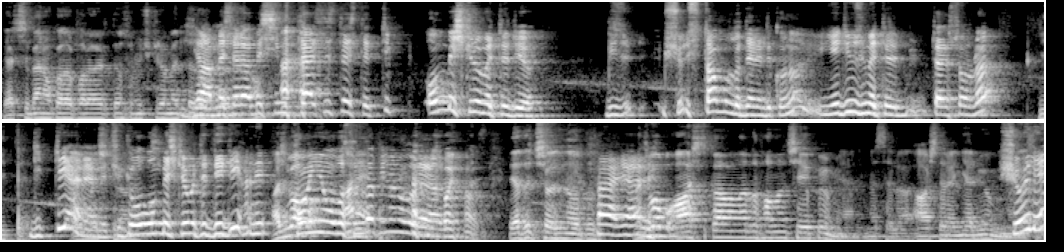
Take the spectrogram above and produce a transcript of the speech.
Gerçi ben o kadar para verdikten sonra 3 kilometre Ya mesela biz şimdi telsiz test ettik. 15 kilometre diyor. Biz şu İstanbul'da denedik onu. 700 metreden sonra Gitti. gitti yani. 15 yani. Çünkü kilometre. o 15 kilometre dedi hani Acaba Konya Ovası'nda hani- falan olur herhalde. Ya da çölün ortasında. Ha, yani. Acaba bu ağaçlık alanlarda falan şey yapıyor mu yani? Mesela ağaçları engelliyor mu? Şöyle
